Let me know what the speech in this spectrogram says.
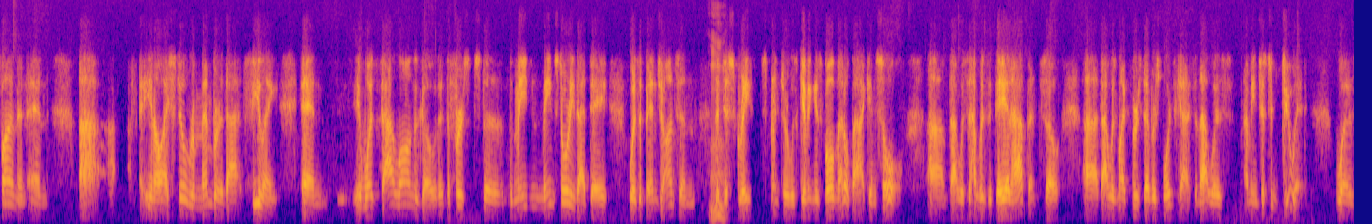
fun and and uh, you know I still remember that feeling and it was that long ago that the first the the main main story that day was that Ben Johnson, the disgraced sprinter, was giving his gold medal back in Seoul. Uh, that was that was the day it happened. So uh, that was my first ever sportscast, and that was I mean just to do it was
